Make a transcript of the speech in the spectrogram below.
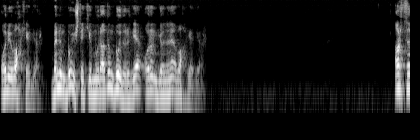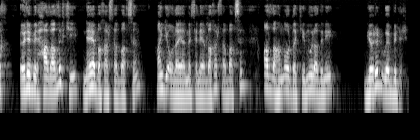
onu vahyediyor. Benim bu işteki muradım budur diye onun gönlüne vahyediyor. Artık öyle bir hal alır ki neye bakarsa baksın, hangi olaya, meseleye bakarsa baksın, Allah'ın oradaki muradını görür ve bilir.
